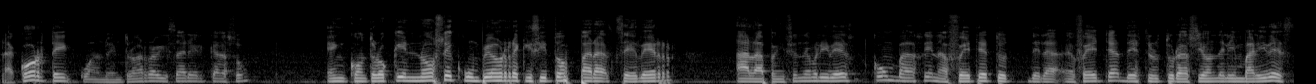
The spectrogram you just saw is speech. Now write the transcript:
La Corte, cuando entró a revisar el caso, encontró que no se cumplieron requisitos para acceder a la pensión de invalidez con base en la fecha de la fecha de estructuración de la invalidez.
